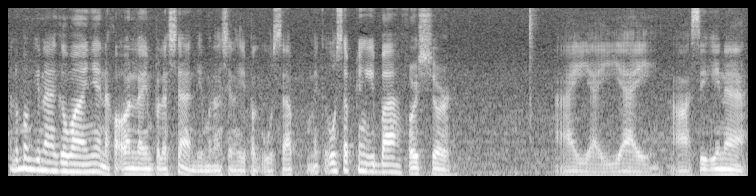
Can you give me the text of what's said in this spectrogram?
ano bang ginagawa niya? Naka-online pala siya. Hindi mo lang siya nakipag-usap. May kausap yung iba, for sure. Ay, ay, ay. Ah, sige na.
